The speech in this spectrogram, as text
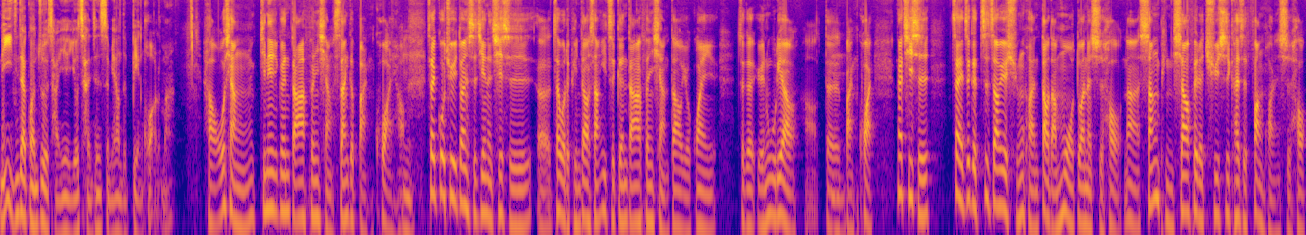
你已经在关注的产业有产生什么样的变化了吗？好，我想今天就跟大家分享三个板块哈。在过去一段时间呢，其实呃，在我的频道上一直跟大家分享到有关于这个原物料啊的板块。那其实在这个制造业循环到达末端的时候，那商品消费的趋势开始放缓的时候，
